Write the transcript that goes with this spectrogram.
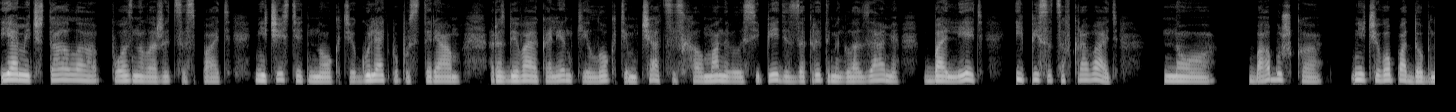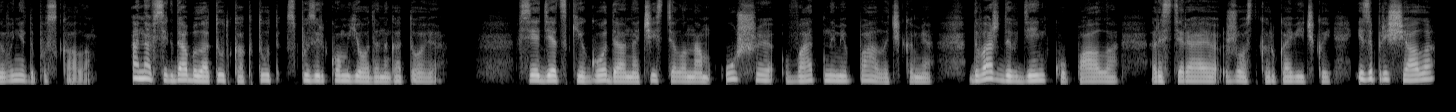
Я мечтала поздно ложиться спать, не чистить ногти, гулять по пустырям, разбивая коленки и локти, мчаться с холма на велосипеде с закрытыми глазами, болеть и писаться в кровать. Но бабушка ничего подобного не допускала. Она всегда была тут как тут, с пузырьком йода наготове. Все детские годы она чистила нам уши ватными палочками, дважды в день купала, растирая жесткой рукавичкой, и запрещала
